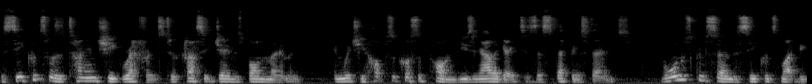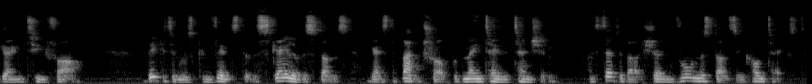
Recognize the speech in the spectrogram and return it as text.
The sequence was a tongue-in-cheek reference to a classic James Bond moment in which he hops across a pond using alligators as stepping stones. Vaughn was concerned the sequence might be going too far. Bickerton was convinced that the scale of the stunts against the backdrop would maintain the tension, and set about showing Vaughn the stunts in context.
